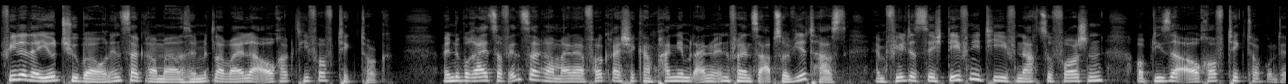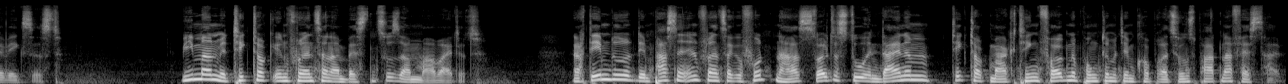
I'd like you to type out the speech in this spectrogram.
Viele der YouTuber und Instagrammer sind mittlerweile auch aktiv auf TikTok. Wenn du bereits auf Instagram eine erfolgreiche Kampagne mit einem Influencer absolviert hast, empfiehlt es sich definitiv nachzuforschen, ob dieser auch auf TikTok unterwegs ist. Wie man mit TikTok-Influencern am besten zusammenarbeitet. Nachdem du den passenden Influencer gefunden hast, solltest du in deinem TikTok-Marketing folgende Punkte mit dem Kooperationspartner festhalten.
